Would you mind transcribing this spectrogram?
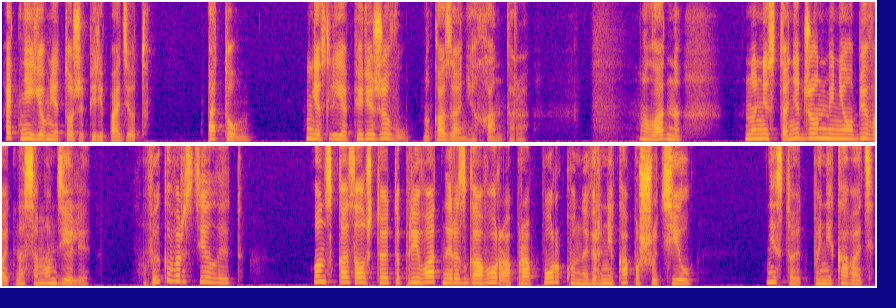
От нее мне тоже перепадет. Потом, если я переживу наказание Хантера. Ну ладно, но не станет же он меня убивать на самом деле. Выговор сделает. Он сказал, что это приватный разговор, а про порку наверняка пошутил. Не стоит паниковать.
